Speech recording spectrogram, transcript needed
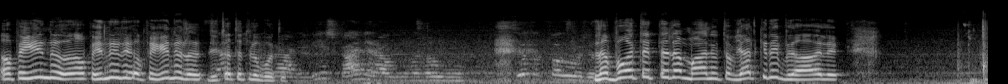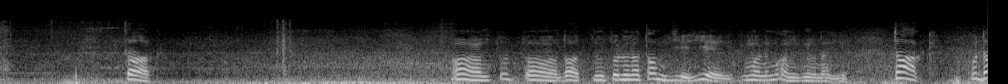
Оперину, оперину, оперину, дитята тут работай. Видишь, камера у него. Все как положено. Работать-то нормально, взятки не брали. Так. А, ну тут, а, да, ну то вона там є, є. Нема, нема, ну вона є. Так, куди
